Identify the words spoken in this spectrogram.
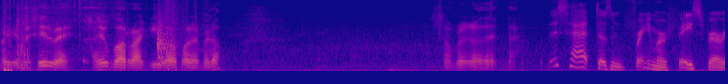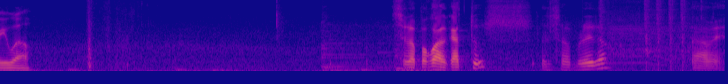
¿De qué me sirve? Hay un gorro aquí, ¿voy a ponérmelo? Sombrero de Edna. This hat doesn't frame her face very well. ¿Se lo pongo al cactus? ¿El sombrero? A ver.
